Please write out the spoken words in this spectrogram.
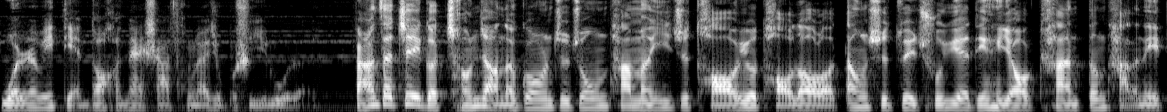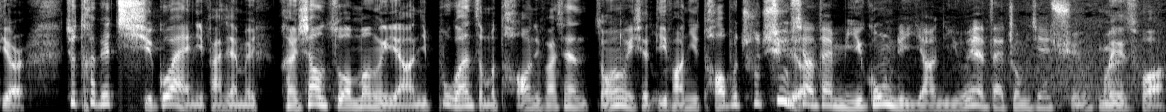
我认为点到和奈莎从来就不是一路人。反正在这个成长的过程之中，他们一直逃，又逃到了当时最初约定要看灯塔的那地儿，就特别奇怪，你发现没？很像做梦一样，你不管怎么逃，你发现总有一些地方你逃不出去，就像在迷宫里一样，你永远在中间循环。没错。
